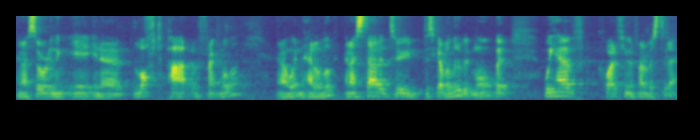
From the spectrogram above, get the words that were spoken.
And I saw it in, the, in a loft part of Franck Muller. And I went and had a look. And I started to discover a little bit more. But we have quite a few in front of us today.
